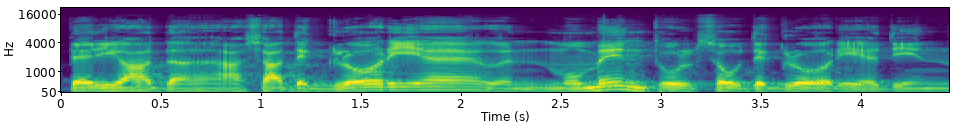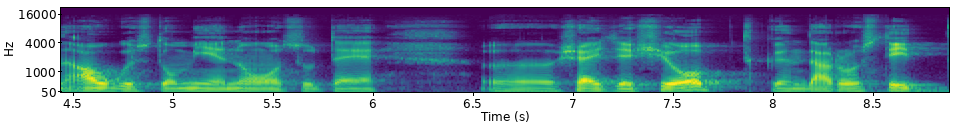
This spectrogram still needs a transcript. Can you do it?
perioadă a sa de glorie, în momentul său de glorie din august 1968, când a rostit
